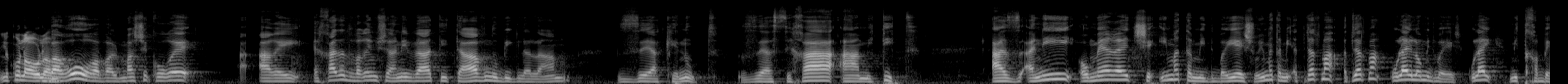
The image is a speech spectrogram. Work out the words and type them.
לכל העולם. ברור, אבל מה שקורה, הרי אחד הדברים שאני ואת התאהבנו בגללם, זה הכנות. זה השיחה האמיתית. אז אני אומרת שאם אתה מתבייש, או אם אתה... את יודעת מה? את יודעת מה? אולי לא מתבייש, אולי מתחבא.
